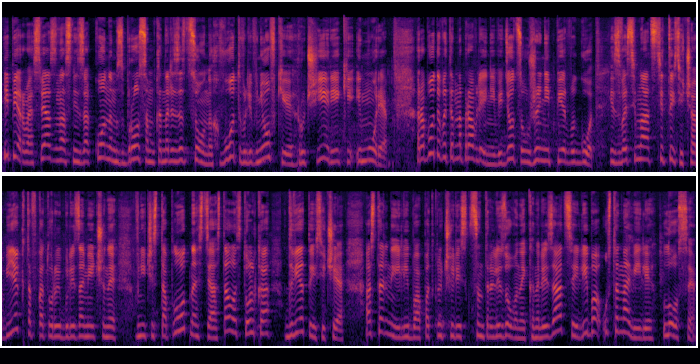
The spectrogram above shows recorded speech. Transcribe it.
И первая связана с незаконным сбросом канализационных вод в ливневки, ручьи, реки и море. Работа в этом направлении ведется уже не первый год. Из 18 тысяч объектов, которые были замечены в нечистоплотности, осталось только 2 тысячи. Остальные либо подключились к централизованной канализации, либо установили лосы.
